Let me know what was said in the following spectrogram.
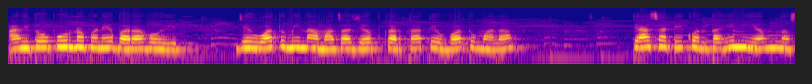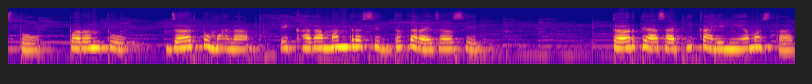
आणि तो पूर्णपणे बरा होईल. जेव्हा तुम्ही नामाचा जप करता तेव्हा तुम्हाला त्यासाठी कोणताही नियम नसतो परंतु जर तुम्हाला एखादा मंत्र सिद्ध करायचा असेल तर त्यासाठी काही नियम असतात.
